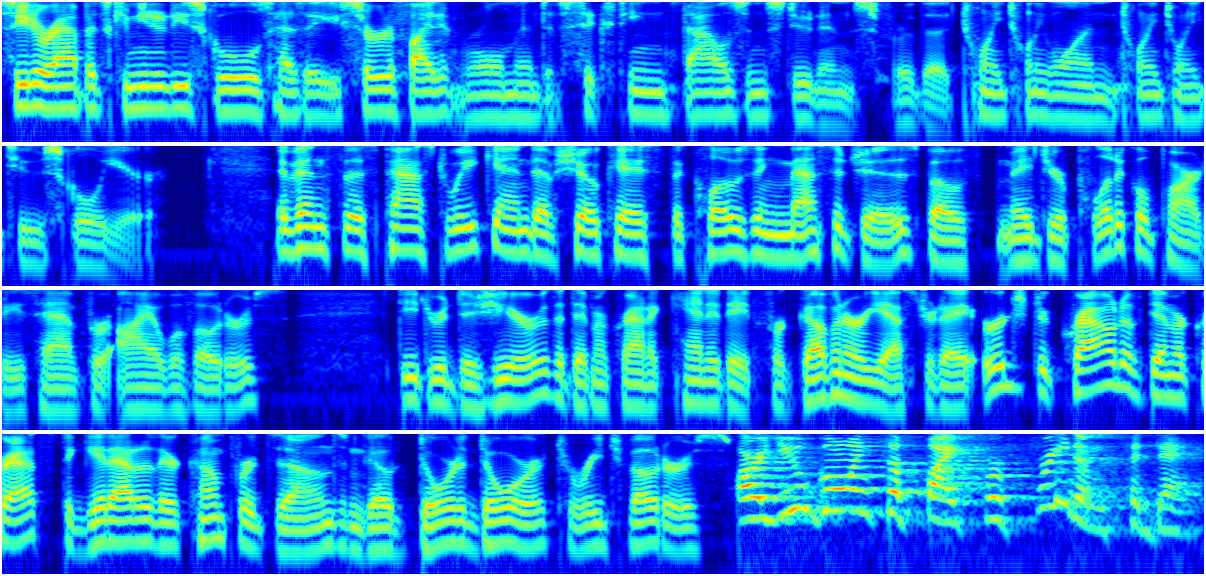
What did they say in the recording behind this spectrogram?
Cedar Rapids Community Schools has a certified enrollment of 16,000 students for the 2021 2022 school year. Events this past weekend have showcased the closing messages both major political parties have for Iowa voters. Deidre DeJear, the Democratic candidate for governor yesterday, urged a crowd of Democrats to get out of their comfort zones and go door to door to reach voters. Are you going to fight for freedom today?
